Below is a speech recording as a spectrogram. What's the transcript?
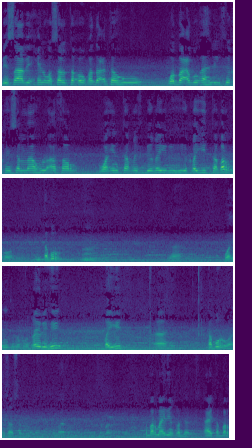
bisaabixin wasalta ow qadactahu wabacdu ahli اlfiqhi samaahu اlahar wain taqif bigayrihi qayid tabar tabur wain taqif bigayrihi qayid tabur waay saas tabar maa idin qadar hay tabar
